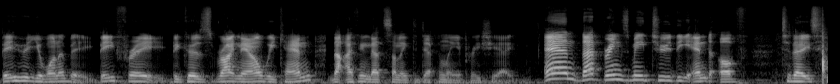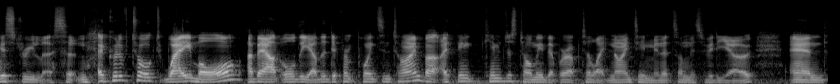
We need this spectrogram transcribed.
Be who you want to be. Be free. Because right now we can. I think that's something to definitely appreciate. And that brings me to the end of today's history lesson. I could have talked way more about all the other different points in time, but I think Kim just told me that we're up to like 19 minutes on this video, and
